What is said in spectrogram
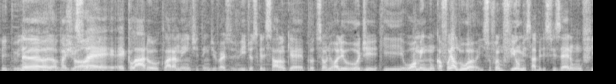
feito em, Não, em não, mas isso é, é claro, claramente. Tem diversos vídeos que eles falam que é produção de Hollywood, que o homem nunca foi à lua. Isso foi um filme, sabe? Eles fizeram um filme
